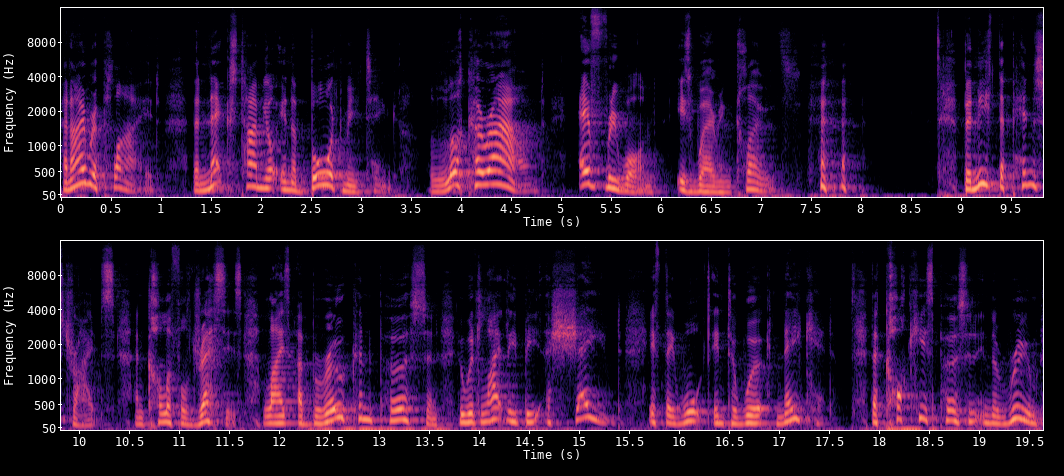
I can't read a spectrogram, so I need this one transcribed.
And I replied, The next time you're in a board meeting, look around. Everyone is wearing clothes. Beneath the pinstripes and colourful dresses lies a broken person who would likely be ashamed if they walked into work naked. The cockiest person in the room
